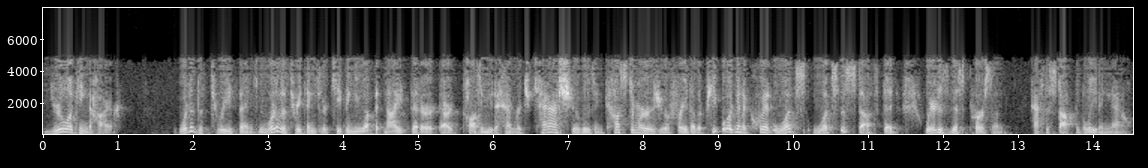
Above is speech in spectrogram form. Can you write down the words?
you're looking to hire what are the three things? I mean, what are the three things that are keeping you up at night that are, are causing you to hemorrhage cash? You're losing customers. You're afraid other people are going to quit. What's what's the stuff that? Where does this person have to stop the bleeding now?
